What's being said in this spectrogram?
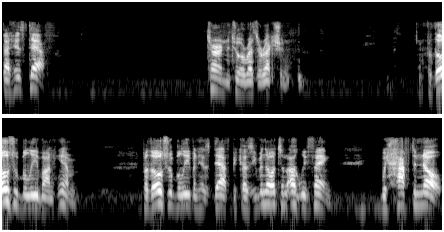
that His death turned into a resurrection. And for those who believe on Him, for those who believe in His death, because even though it's an ugly thing, we have to know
